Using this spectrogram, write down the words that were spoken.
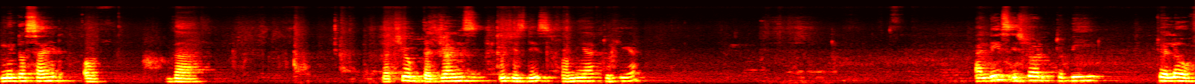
middle side of the the tube that joins, which is this, from here to here. And this is shown to be 12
